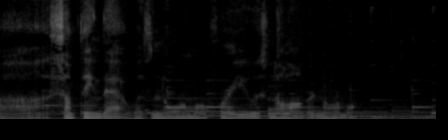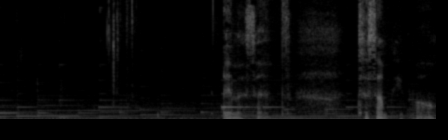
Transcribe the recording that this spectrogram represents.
Uh, something that was normal for you is no longer normal. In a sense, to some people,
